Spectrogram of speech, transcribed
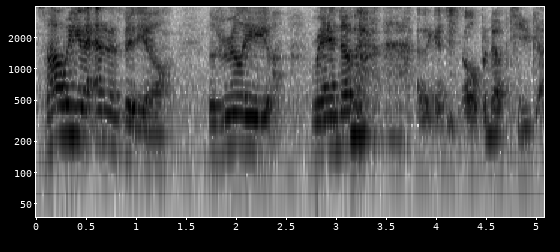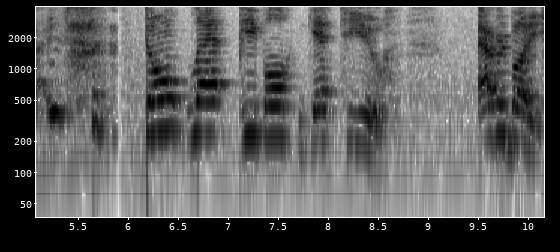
So how are we going to end this video? It was really random. I think I just opened up to you guys. Don't let people get to you. Everybody,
